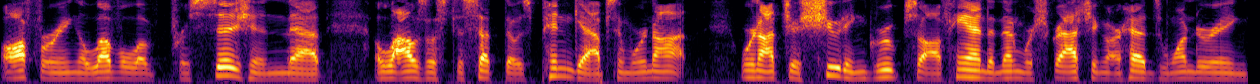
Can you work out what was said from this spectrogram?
offering a level of precision that allows us to set those pin gaps and we're not we're not just shooting groups offhand and then we're scratching our heads wondering,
